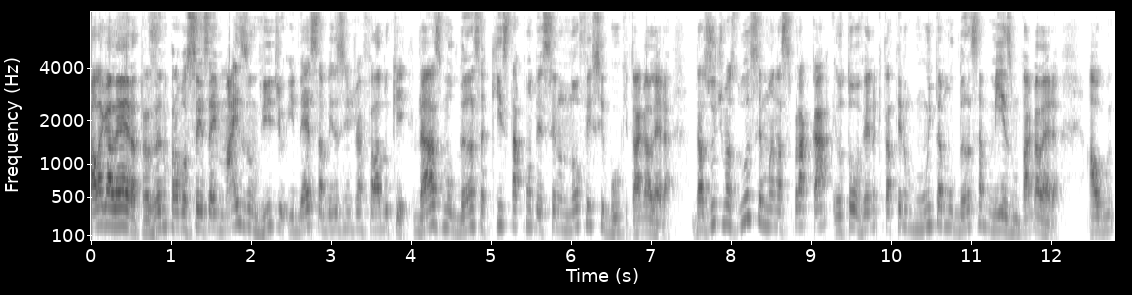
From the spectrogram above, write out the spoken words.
Fala galera, trazendo para vocês aí mais um vídeo e dessa vez a gente vai falar do que? Das mudanças que está acontecendo no Facebook, tá galera? Das últimas duas semanas pra cá eu tô vendo que tá tendo muita mudança mesmo, tá galera?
